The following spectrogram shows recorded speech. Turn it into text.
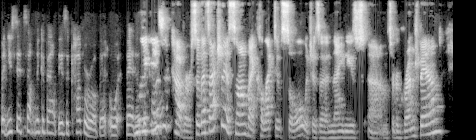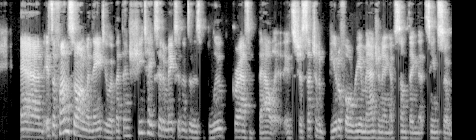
But you said something about there's a cover of it, or that well, a cover. It is a cover. So that's actually a song by Collective Soul, which is a '90s um, sort of grunge band, and it's a fun song when they do it. But then she takes it and makes it into this bluegrass ballad. It's just such a beautiful reimagining of something that seems so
